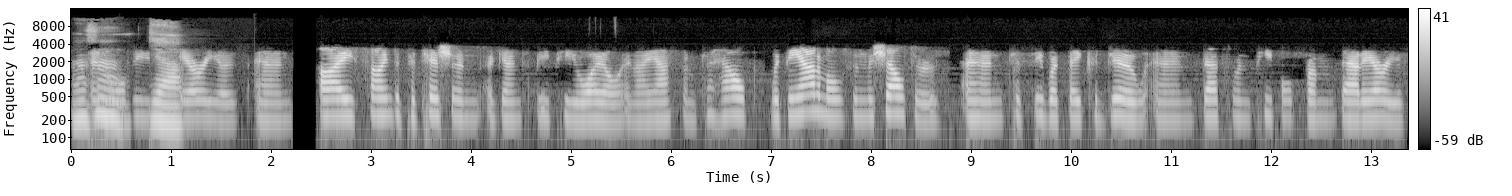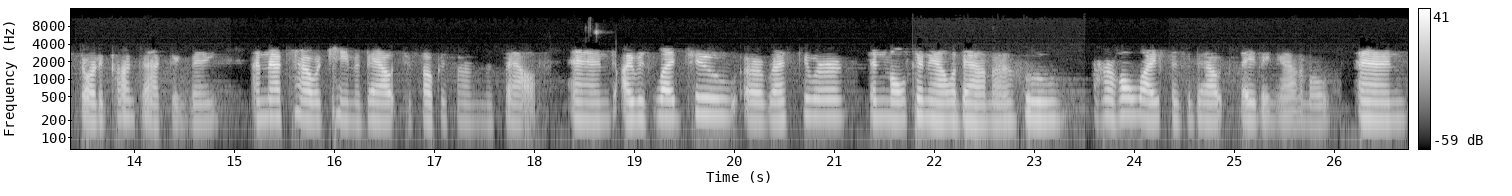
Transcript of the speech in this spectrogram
in mm-hmm. all these Yeah. areas and I signed a petition against BP oil and I asked them to help with the animals in the shelters and to see what they could do and that's when people from that area started contacting me and that's how it came about to focus on the South. And I was led to a rescuer in Moulton, Alabama who her whole life is about saving animals and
